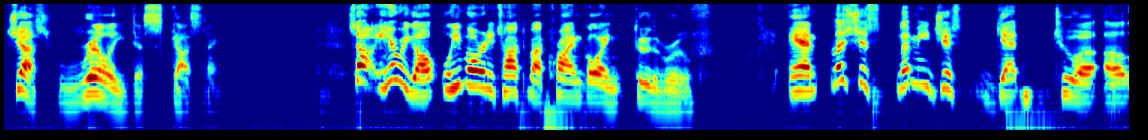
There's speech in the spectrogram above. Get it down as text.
Just really disgusting. So here we go. We've already talked about crime going through the roof. And let's just let me just get to a, a,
